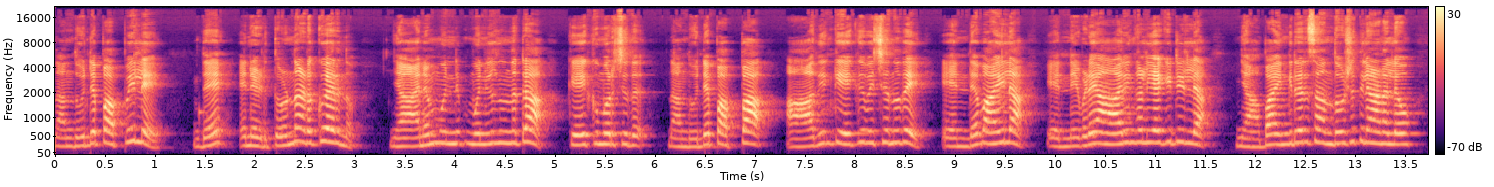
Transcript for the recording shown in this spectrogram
നന്ദുവിന്റെ പപ്പയില്ലേ? ഇതേ എന്നെ എടുത്തോണ്ട് നടക്കുമായിരുന്നു ഞാനും മുന്നിൽ മുന്നിൽ നിന്നിട്ടാ കേക്ക് മുറിച്ചത്. നന്ദുവിന്റെ പപ്പ ആദ്യം കേക്ക് വെച്ചെന്നതേ എന്റെ വായിലാ. എന്നെ ഇവിടെ ആരും കളിയാക്കിയിട്ടില്ല. ഞാൻ ഭയങ്കര സന്തോഷത്തിലാണല്ലോ.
